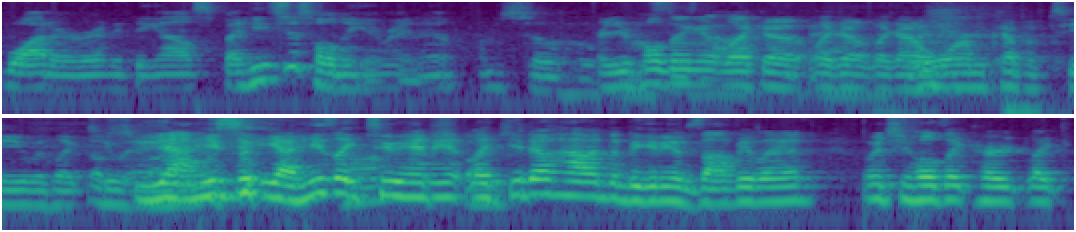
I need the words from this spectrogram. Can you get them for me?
water or anything else. But he's just holding it right now. I'm so hoping. Are you holding it like a like a like a warm cup of tea with like two hands? Yeah, he's yeah he's like two handing it. Like you know how in the beginning of Zombieland when she holds like her like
